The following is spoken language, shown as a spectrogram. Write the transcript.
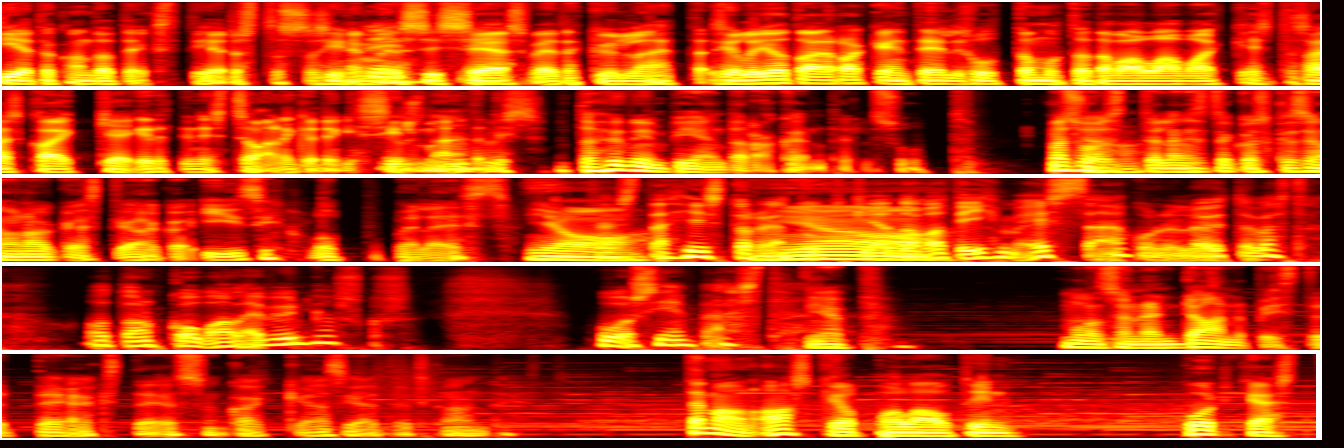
tietokantatekstitiedostossa siinä mielessä siis CSVtä kyllä, että siellä on jotain rakenteellisuutta, mutta tavallaan vaikka sitä saisi kaikkia irti, niin se on ainakin jotenkin silmääntävissä. Mutta hyvin pientä rakenteellisuutta. Mä suosittelen Joo. sitä, koska se on oikeasti aika easy loppupeleissä. Joo. Tästä historiatutkijat Joo. ovat ihmeissään, kun ne löytävät Oton kovalevyn joskus vuosien päästä. Jep. Mulla on sellainen done.txt, jossa on kaikki asiat, jotka on tehty. Tämä on Askelpalautin podcast,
